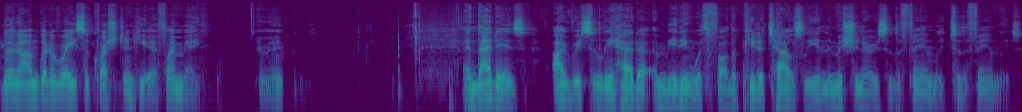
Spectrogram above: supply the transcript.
Now I'm going to raise a question here, if I may. All right. And that is, I recently had a, a meeting with Father Peter Towsley and the missionaries of the family to the families.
